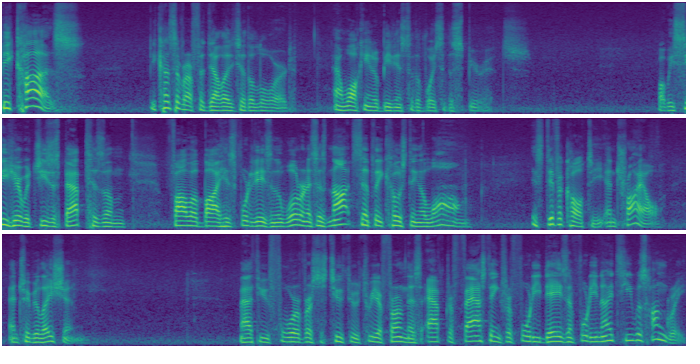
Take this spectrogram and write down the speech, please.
because because of our fidelity to the Lord and walking in obedience to the voice of the Spirit. What we see here with Jesus' baptism, followed by his 40 days in the wilderness, is not simply coasting along, it's difficulty and trial and tribulation. Matthew 4, verses 2 through 3 affirm this. After fasting for 40 days and 40 nights, he was hungry.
